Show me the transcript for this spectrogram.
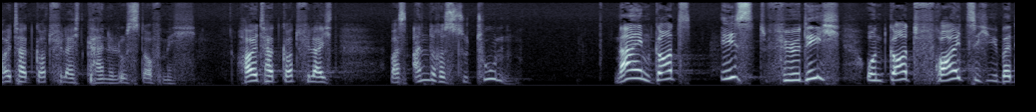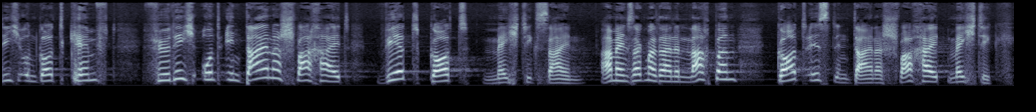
heute hat Gott vielleicht keine Lust auf mich. Heute hat Gott vielleicht was anderes zu tun. Nein, Gott ist für dich und Gott freut sich über dich und Gott kämpft für dich und in deiner Schwachheit wird Gott mächtig sein. Amen. Sag mal deinem Nachbarn, Gott ist in deiner Schwachheit mächtig.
